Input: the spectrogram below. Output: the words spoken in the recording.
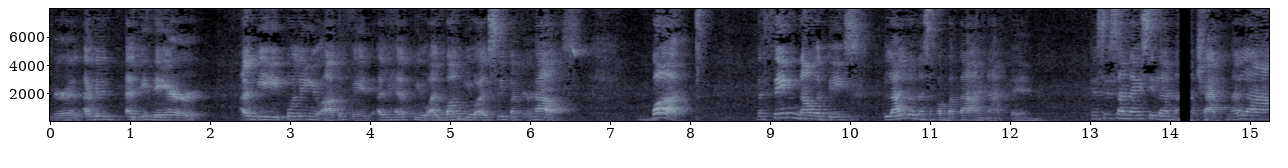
Girl, I will, I'll be there. I'll be pulling you out of it. I'll help you. I'll bug you. I'll sleep at your house. But, the thing nowadays, lalo na sa kabataan natin, kasi sanay sila na chat na lang,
